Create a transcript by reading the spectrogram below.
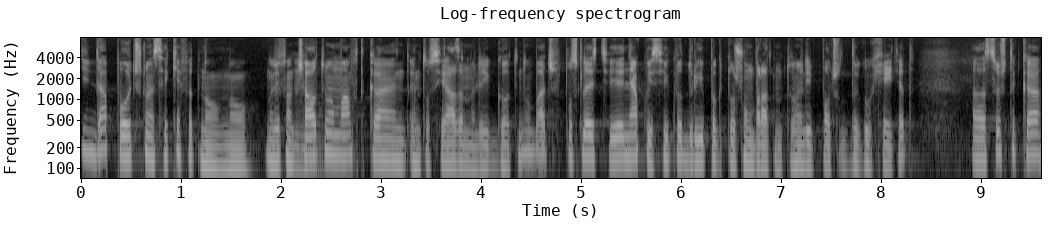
и да, повечето не се кефят много, много. Нали, в началото има малко така ен- ентусиазъм, нали, готино, обаче в последствие някои свикват, други пък точно обратното, нали, почват да го хейтят. А, също така,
